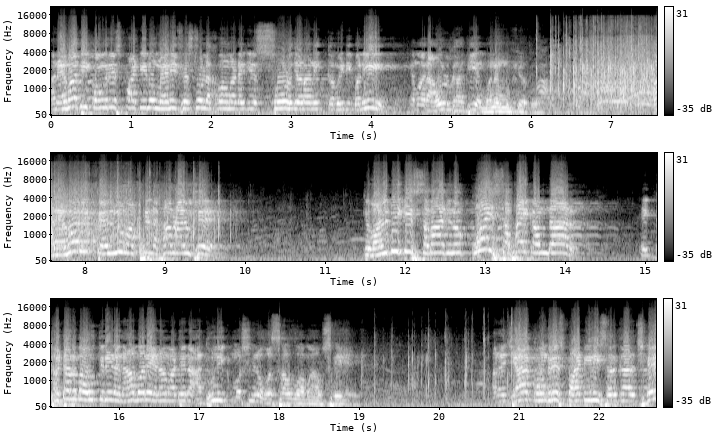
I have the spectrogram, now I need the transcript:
અને એમાંથી કોંગ્રેસ પાર્ટીનો મેનિફેસ્ટો લખવા માટે જે સોળ જણાની કમિટી બની, એમાં રાહુલ ગાંધીએ મને મૂક્યો હતો. અને એમાં પહેલું વાક્ય લખાવડાયું છે કે વાલ્મીકી સમાજનો કોઈ સફાઈ કામદાર એ ગટરમાં ઉતરીને ના મરે એના માટેના આધુનિક મશીનો વસાવવામાં આવશે. અને જ્યાં કોંગ્રેસ પાર્ટીની સરકાર છે,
